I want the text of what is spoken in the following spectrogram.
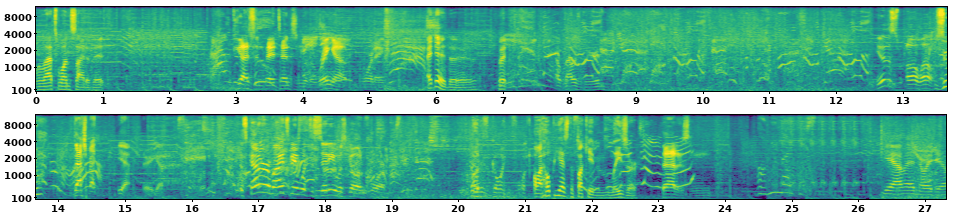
Well, that's one side of it. You guys didn't pay attention to the ring out warning. I did, uh, but... Oh, that was weird. You know this. Oh, well. Zoom. Dash back. Yeah, there you go. This kind of reminds me of what the city was going for. What is oh, going for? Oh, I hope he has the fucking laser. That is. Yeah, I had no idea.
